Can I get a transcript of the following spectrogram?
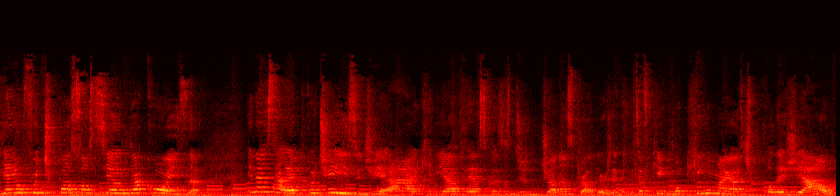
E aí eu fui, tipo, associando a coisa. E nessa época eu tinha isso, de, ah, eu queria ver as coisas de Jonas Brothers. Aí depois eu fiquei um pouquinho maior, tipo, colegial.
